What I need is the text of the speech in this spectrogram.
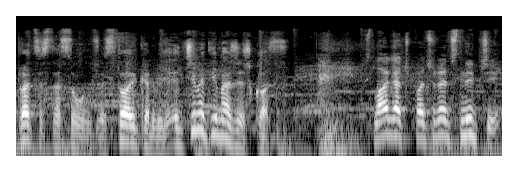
proces na suncu, stoji krvi. E, Čime ti mažeš kosu? Slagač pa ću reći sniči.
